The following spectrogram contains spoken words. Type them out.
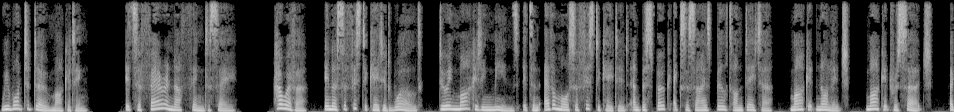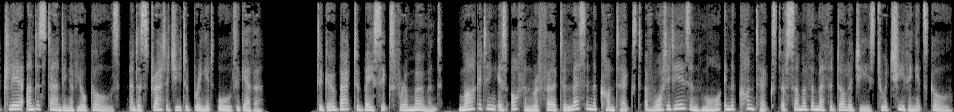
we want to do marketing. It's a fair enough thing to say. However, in a sophisticated world, doing marketing means it's an ever more sophisticated and bespoke exercise built on data, market knowledge, market research, a clear understanding of your goals, and a strategy to bring it all together. To go back to basics for a moment, marketing is often referred to less in the context of what it is and more in the context of some of the methodologies to achieving its goal.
